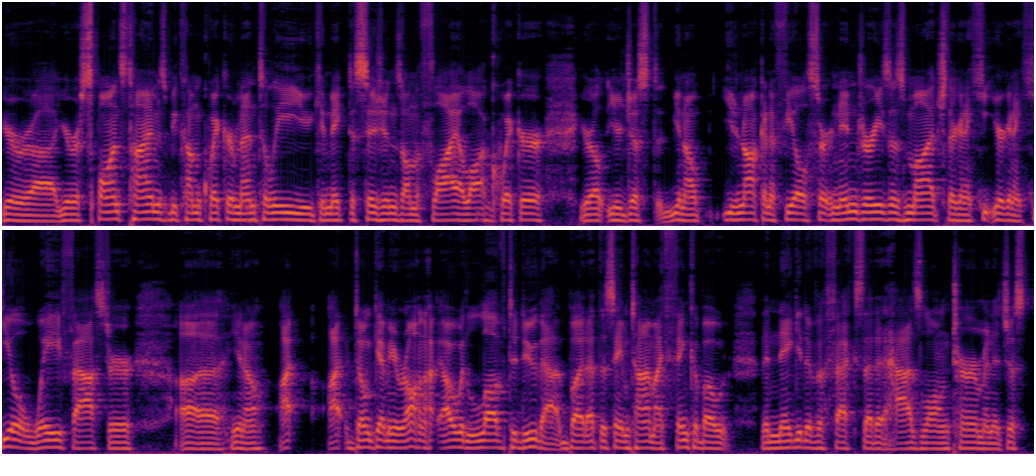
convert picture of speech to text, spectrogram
your uh, your response times become quicker mentally. You can make decisions on the fly a lot quicker. You're you're just, you know, you're not going to feel certain injuries as much. They're going to he- you're going to heal way faster. Uh, you know, I, I don't get me wrong. I, I, would love to do that, but at the same time, I think about the negative effects that it has long term, and it just,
